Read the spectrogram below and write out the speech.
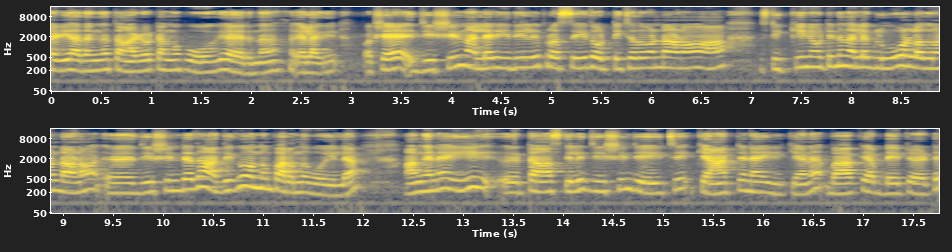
വഴി അതങ്ങ് താഴോട്ട് അങ്ങ് പോവുകയായിരുന്നു ഇളകി. പക്ഷേ ജിഷിൻ നല്ല രീതിയിൽ പ്രസ് ചെയ്ത് ഒട്ടിച്ചത് കൊണ്ടാണോ ആ സ്റ്റിക്കി നോട്ടിന് നല്ല ഗ്ലൂ ഉള്ളത് കൊണ്ടാണോ ജിഷിന്റെത് അധികം ഒന്നും പറന്നു പോയില്ല. അങ്ങനെ ഈ ടാസ്കിൽ ജിഷിൻ ജയിച്ച് ക്യാപ്റ്റനായിരിക്കുകയാണ് ബാക്കി അപ്ഡേറ്റുമായിട്ട്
